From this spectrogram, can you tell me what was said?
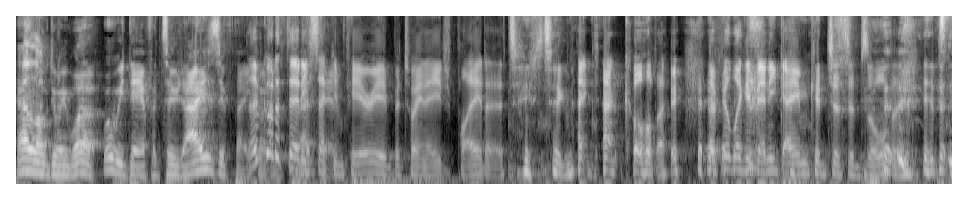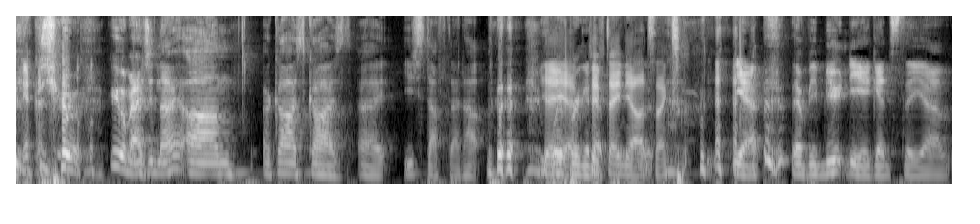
how long do we work? We'll be there for two days if they They've got a thirty second that 30 then. second period between each play to, to, to make that call, though. I feel like if any game could just absorb it, it's the Could can you imagine though? Um, uh, guys, guys, uh, you stuffed that up. Yeah, We're yeah, bringing it- 15 yards, thanks. yeah, there'll be mutiny against the um,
